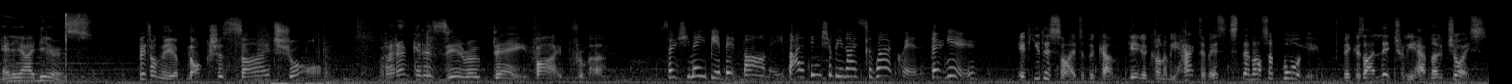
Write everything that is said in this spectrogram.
new. Any ideas? Bit on the obnoxious side, sure. But I don't get a zero-day vibe from her. So she may be a bit balmy, but I think she'll be nice to work with, don't you? If you decide to become gig economy hacktivists, then I'll support you, because I literally have no choice.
